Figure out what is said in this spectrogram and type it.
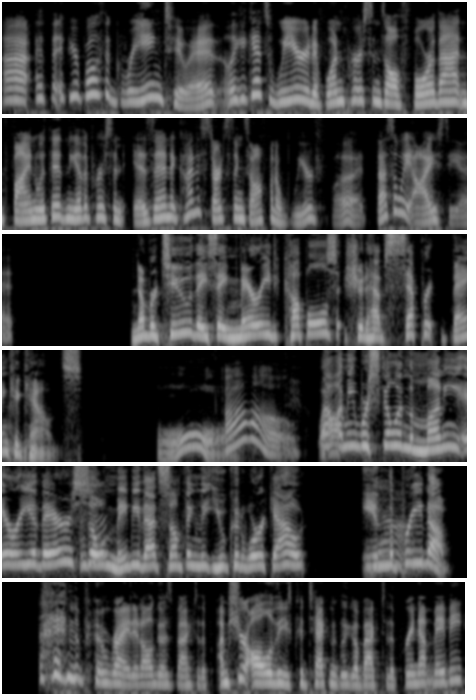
Uh, if, if you're both agreeing to it, like it gets weird if one person's all for that and fine with it and the other person isn't. It kind of starts things off on a weird foot. That's the way I see it. Number two, they say married couples should have separate bank accounts. Oh. Oh. Well, I mean, we're still in the money area there, so maybe that's something that you could work out in the prenup. In the, right. It all goes back to the. I'm sure all of these could technically go back to the prenup, maybe.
